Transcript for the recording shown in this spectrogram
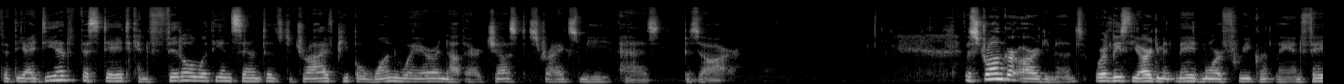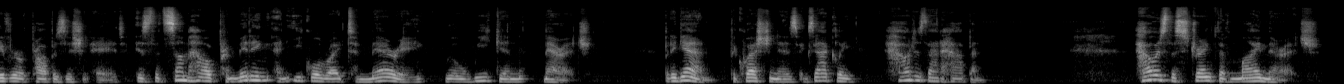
that the idea that the state can fiddle with the incentives to drive people one way or another just strikes me as bizarre. The stronger argument, or at least the argument made more frequently in favor of Proposition 8, is that somehow permitting an equal right to marry will weaken marriage. But again, the question is exactly how does that happen? How is the strength of my marriage,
